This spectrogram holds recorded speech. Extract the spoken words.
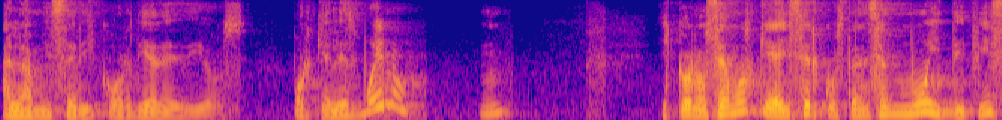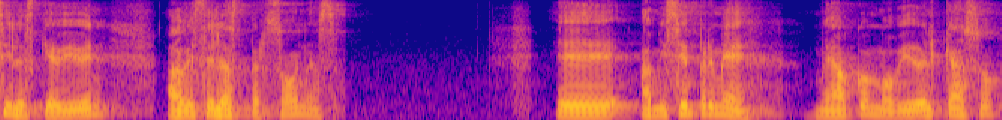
a la misericordia de Dios, porque Él es bueno. Y conocemos que hay circunstancias muy difíciles que viven a veces las personas. Eh, a mí siempre me, me, ha conmovido el caso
